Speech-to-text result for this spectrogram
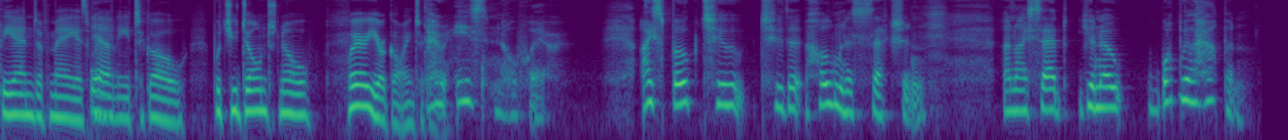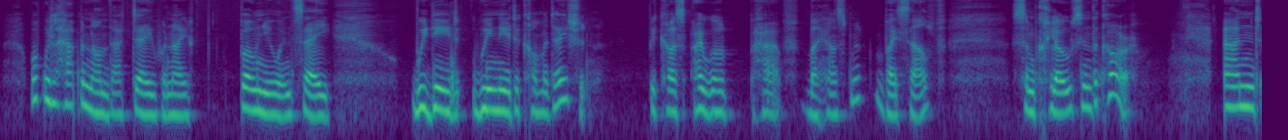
the end of May is when Yeah. you need to go, but you don't know where you're going to go. There is nowhere. I spoke to to the homeless section and I said, you know, what will happen? What will happen on that day when I phone you and say we need we need accommodation? Because I will have my husband, myself, some clothes in the car. And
